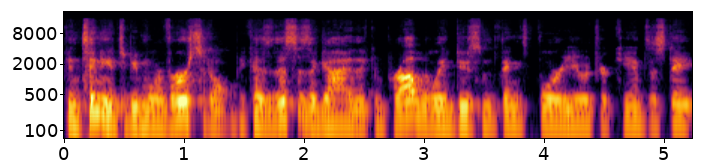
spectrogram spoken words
continue to be more versatile because this is a guy that can probably do some things for you if you're Kansas State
